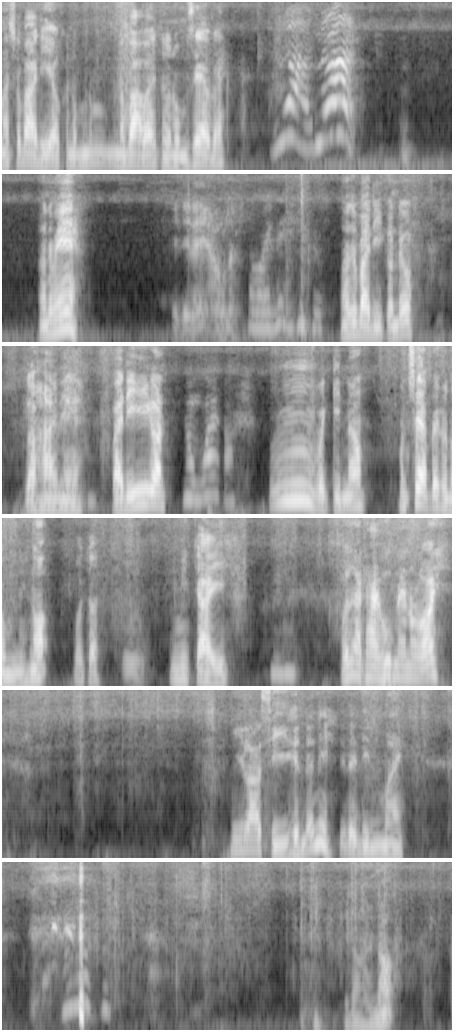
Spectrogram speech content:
มาสบายดีเอาขนมน้ำน้ำบ้าไว้ขนมแซ่บได้อันนี้แม่เฮ็ดได้ไหนเอานะมาสบายดีก่อนเด้อ เราหายแม่ไปดีก่อนน้องว่าก่อนอืมไปกินเอามันแซ่บได้ขนมนี่เนาะบ่จ้อยอืมมันมีใจเบิ่งอาถ่ายรูปแน่น้องร้อย มีราศีขึ้นได้วนี่จะได้ดินใหม่พี่น้อยเนาะไป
